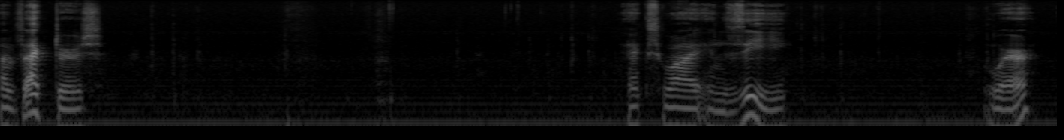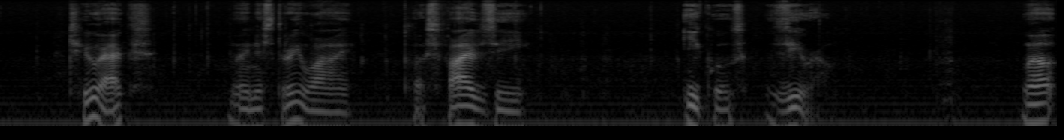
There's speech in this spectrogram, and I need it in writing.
of vectors x, y, and z where 2x minus 3y plus 5z equals 0. Well,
